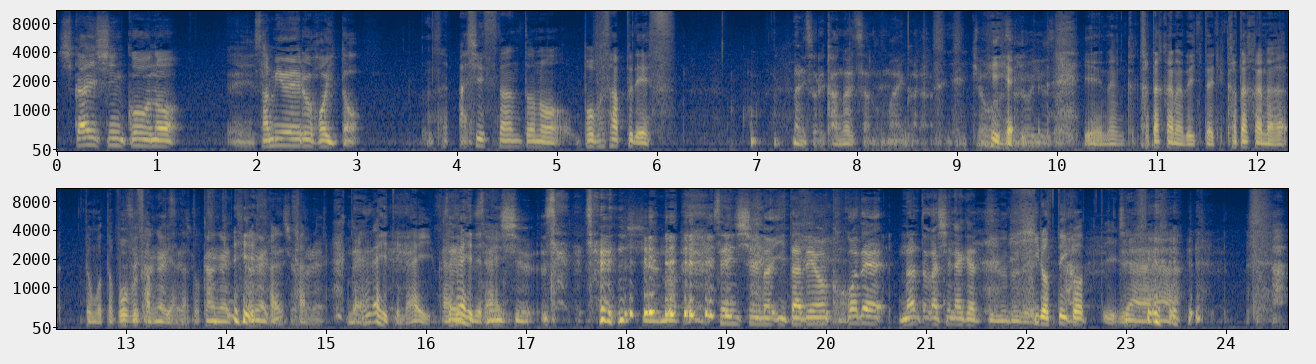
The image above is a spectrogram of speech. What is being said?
司会進行の、えーサミュエル・ホイト。アシスタントのボブ・サップです何それ考えてたの？前から。今日はそれを言うぞ。いやなんかカタカナできたりカタカナと思ったらボブ・サップやなと考えて考えて考えてでしょそれ。ね考えてないよ。考えてない先週先週の先週の痛手をここでなんとかしなきゃっていうことで。拾っていこうっていう。あじゃああ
